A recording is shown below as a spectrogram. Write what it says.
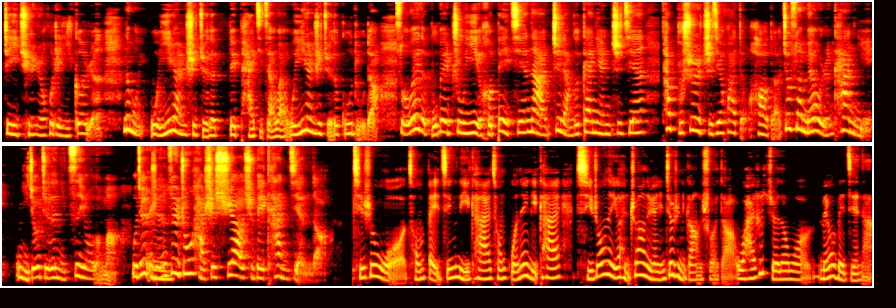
这一群人或者一个人，那么我依然是觉得被排挤在外，我依然是觉得孤独的。所谓的不被注意和被接纳这两个概念之间，它不是直接画等号的。就算没有人看你。你就觉得你自由了吗？我觉得人最终还是需要去被看见的。其实我从北京离开，从国内离开，其中的一个很重要的原因就是你刚刚说的，我还是觉得我没有被接纳。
